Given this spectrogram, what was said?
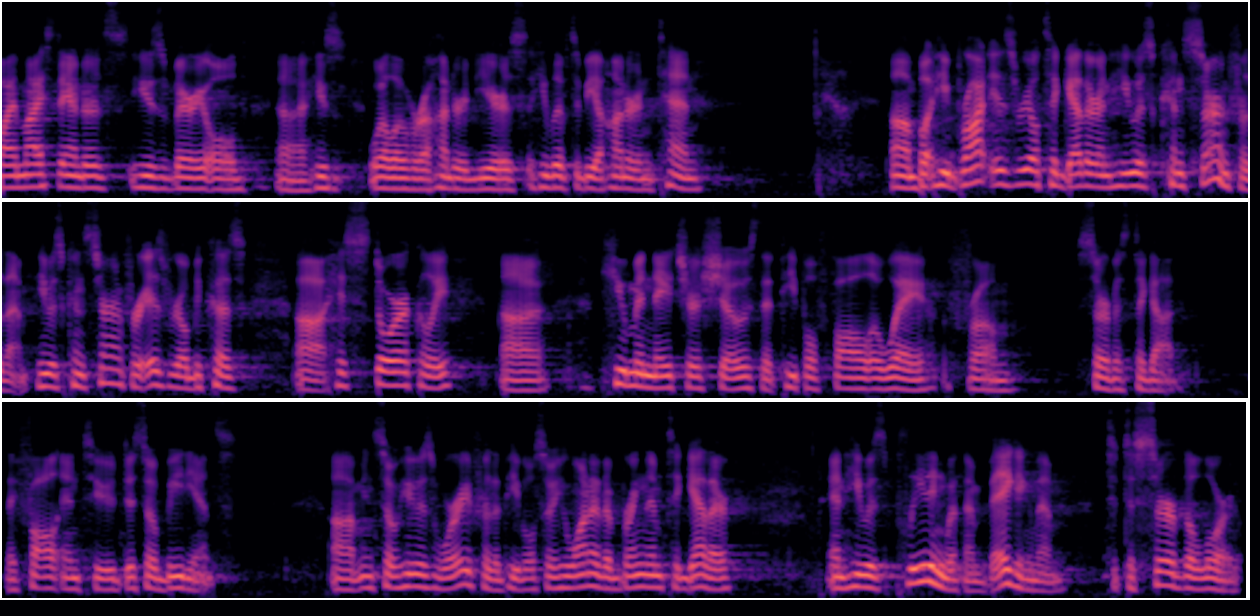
by my standards, he's very old. Uh, he's well over 100 years. He lived to be 110. Um, but he brought Israel together and he was concerned for them. He was concerned for Israel because uh, historically, uh, human nature shows that people fall away from service to God, they fall into disobedience. Um, and so he was worried for the people. So he wanted to bring them together. And he was pleading with them, begging them to, to serve the Lord.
